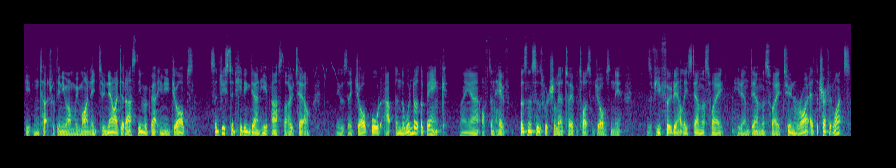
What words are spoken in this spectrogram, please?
get in touch with anyone we might need to. Now, I did ask them about any jobs. Suggested heading down here past the hotel. There was a job board up in the window at the bank. They uh, often have businesses which are allowed to advertise for jobs in there. There's a few food outlets down this way, head on down this way, turn right at the traffic lights.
